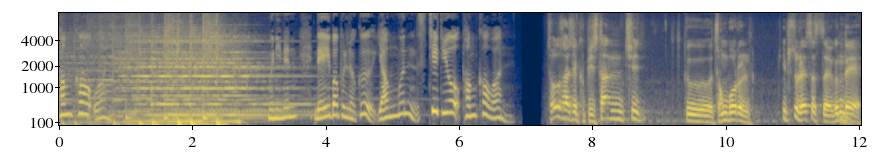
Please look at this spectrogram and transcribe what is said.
벙커 원. 문의는 네이버 블로그 영문 스튜디오 벙커 원. 저도 사실 그 비슷한 취, 그 정보를 입수를 했었어요. 근데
